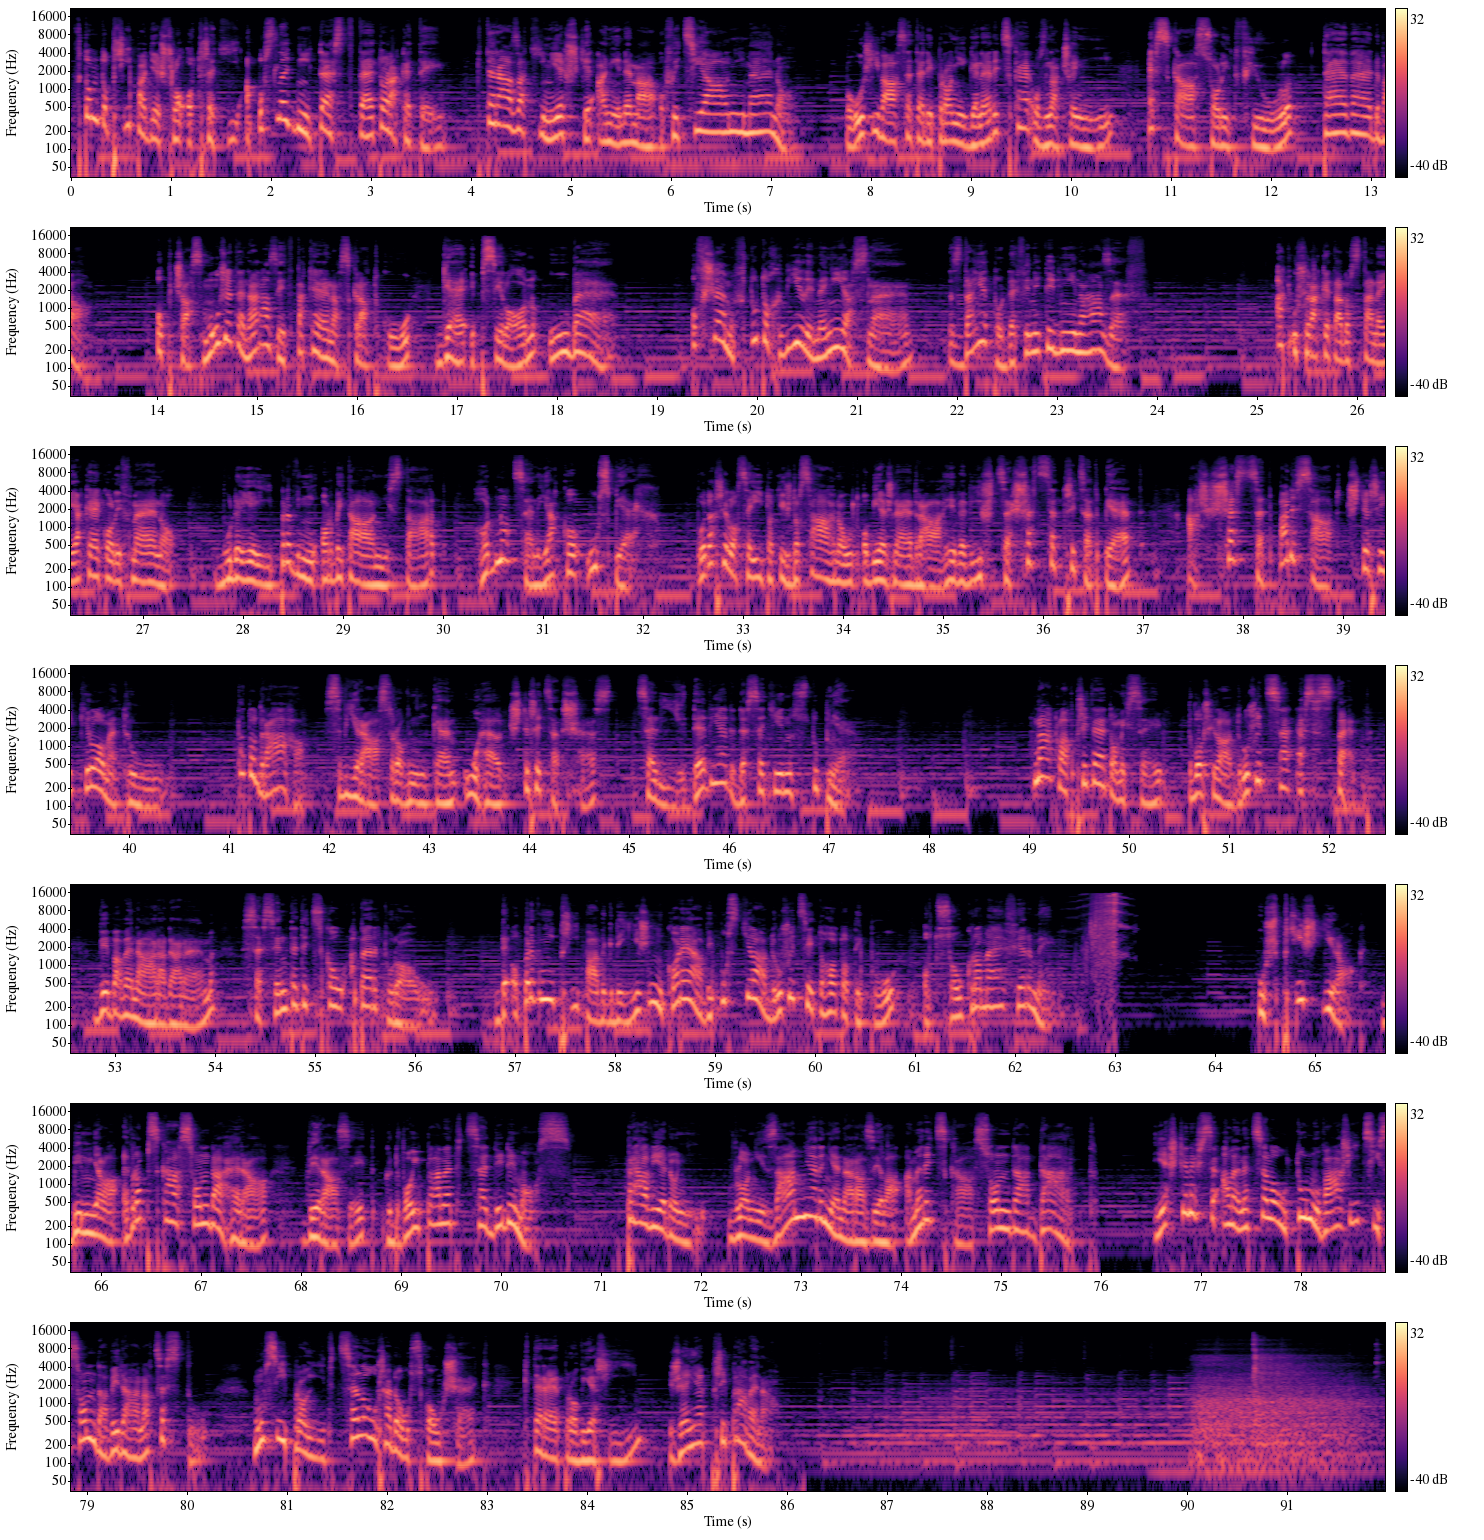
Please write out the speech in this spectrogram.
V tomto případě šlo o třetí a poslední test této rakety, která zatím ještě ani nemá oficiální jméno. Používá se tedy pro ní generické označení SK Solid Fuel TV2. Občas můžete narazit také na zkratku GYUB. Ovšem v tuto chvíli není jasné, zda je to definitivní název. Ať už raketa dostane jakékoliv jméno, bude její první orbitální start hodnocen jako úspěch. Podařilo se jí totiž dosáhnout oběžné dráhy ve výšce 635 až 654 kilometrů. Tato dráha svírá s rovníkem úhel 46,9 desetin stupně. Náklad při této misi tvořila družice S-Step, vybavená radarem se syntetickou aperturou. Jde o první případ, kdy Jižní Korea vypustila družici tohoto typu od soukromé firmy. Už příští rok by měla evropská sonda Hera vyrazit k dvojplanetce Didymos. Právě do ní v loni záměrně narazila americká sonda DART. Ještě než se ale necelou tunu vážící sonda vydá na cestu, musí projít celou řadou zkoušek, které prověří, že je připravena.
